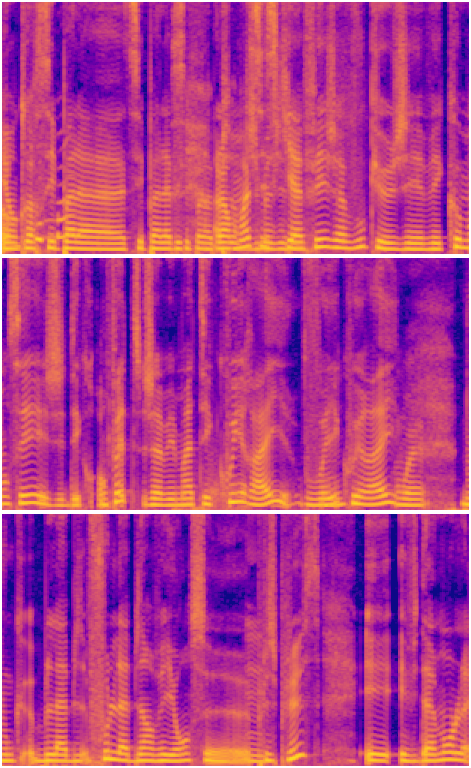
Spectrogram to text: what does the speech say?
Et encore, c'est pas la, c'est pas la. Pas la Alors pire, moi, c'est ce qui a fait. J'avoue que j'avais commencé et j'ai décro- En fait, j'avais maté Queer Eye. Vous voyez Mhm. Queer Eye? Ouais. Donc la bi- full la bienveillance euh, Mm. plus plus. Et évidemment, la-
